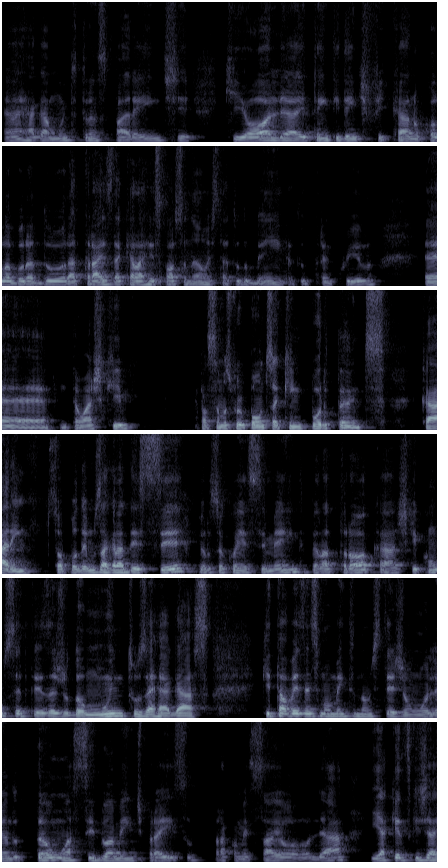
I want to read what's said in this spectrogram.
É um RH muito transparente, que olha e tenta identificar no colaborador atrás daquela resposta, não, está tudo bem, está tudo tranquilo. É, então, acho que passamos por pontos aqui importantes. Karen, só podemos agradecer pelo seu conhecimento, pela troca. Acho que com certeza ajudou muito os RHs que talvez nesse momento não estejam olhando tão assiduamente para isso, para começar a olhar, e aqueles que já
